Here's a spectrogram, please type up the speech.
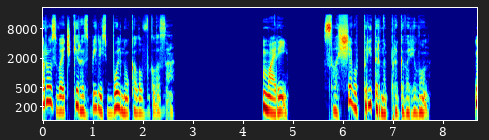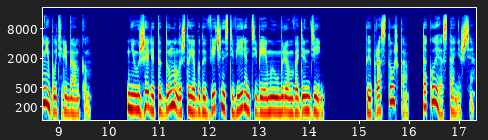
Розовые очки разбились, больно уколов в глаза. «Мари», — слащаво-приторно проговорил он, — «не будь ребенком. Неужели ты думала, что я буду в вечности верен тебе, и мы умрем в один день? Ты простушка, такой и останешься.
